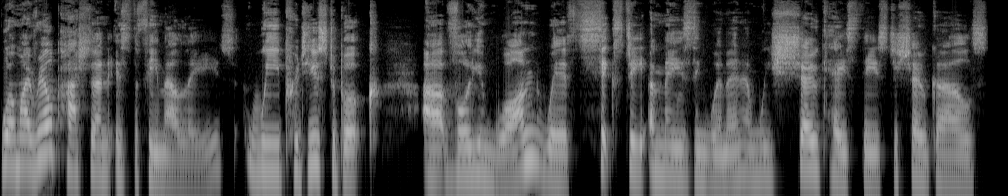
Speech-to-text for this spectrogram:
Well, my real passion is the female lead. We produced a book, uh, volume one, with 60 amazing women, and we showcase these to show girls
